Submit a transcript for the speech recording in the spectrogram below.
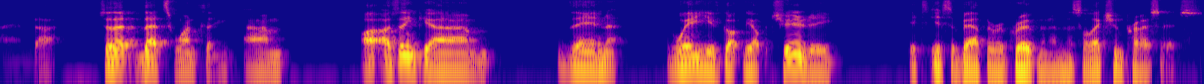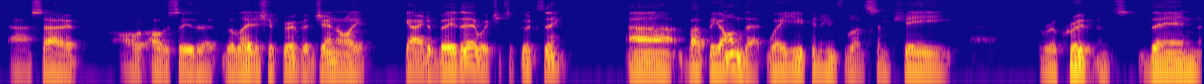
and uh, so that that's one thing. Um, I, I, think um, then where you've got the opportunity, it's it's about the recruitment and the selection process. Uh, so obviously the the leadership group are generally going to be there, which is a good thing. Uh, but beyond that, where you can influence some key uh, recruitments, then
